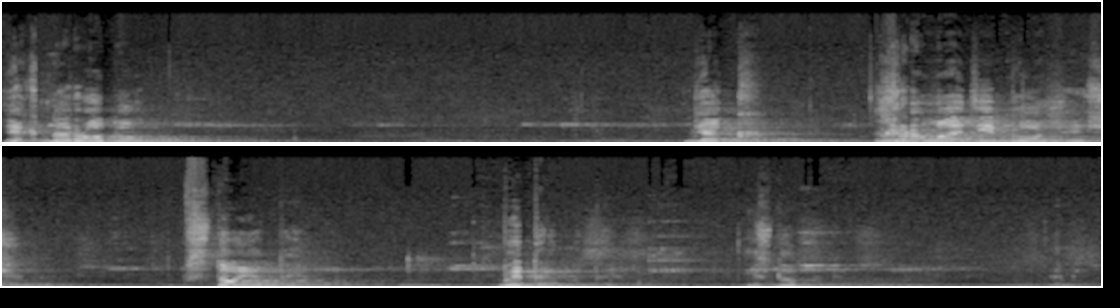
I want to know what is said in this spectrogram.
як народу, як громаді Божій, встояти, витримати і здобути. Амінь.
